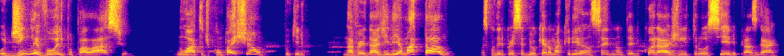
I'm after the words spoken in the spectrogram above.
Odin levou ele para o palácio num ato de compaixão, porque ele, na verdade, ele ia matá-lo. Mas quando ele percebeu que era uma criança, ele não teve coragem e trouxe ele para Asgard.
